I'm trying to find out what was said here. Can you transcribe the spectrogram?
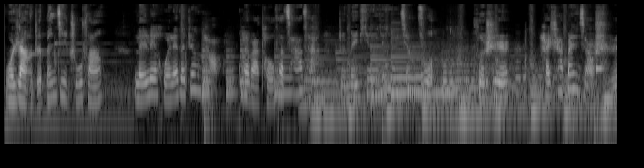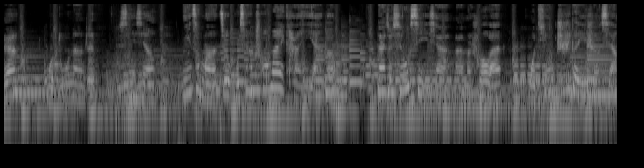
我嚷着奔进厨房。雷雷回来的正好，快把头发擦擦，准备听英语讲座。可是还差半小时啊！我嘟囔着，心想：你怎么就不向窗外看一眼呢？那就休息一下。妈妈说完，我听吱的一声响，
